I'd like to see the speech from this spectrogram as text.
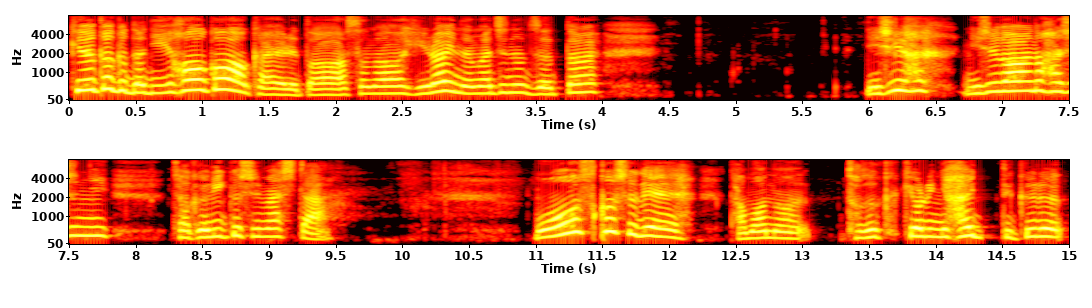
急角度に方向を変えると、その広い沼地のずっと西西側の端に着陸しました。もう少しで弾の届く距離に入ってくる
